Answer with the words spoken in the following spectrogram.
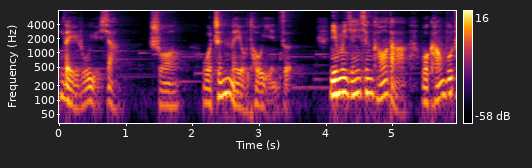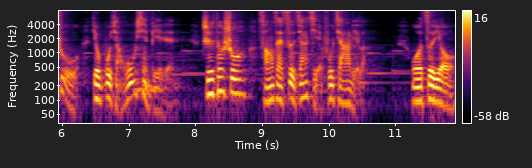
泪如雨下，说：“我真没有偷银子，你们严刑拷打，我扛不住，又不想诬陷别人，只得说藏在自家姐夫家里了。我自幼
